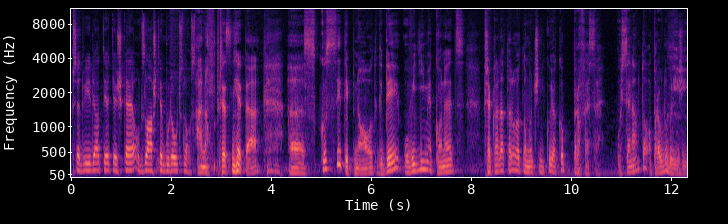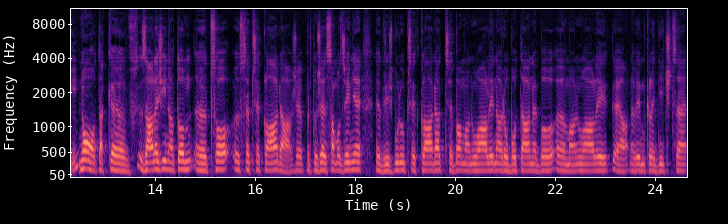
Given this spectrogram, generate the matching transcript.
předvídat je těžké, obzvláště budoucnost. Ano, přesně tak. Eh, zkus si typnout, kdy uvidíme konec překladatelů a tlumočníků jako profese. Už se nám to opravdu blíží? No, tak eh, záleží na tom, eh, co se překládá, že? protože samozřejmě, eh, když budu překládat třeba manuály na robota nebo manuály, já nevím, k ledničce,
